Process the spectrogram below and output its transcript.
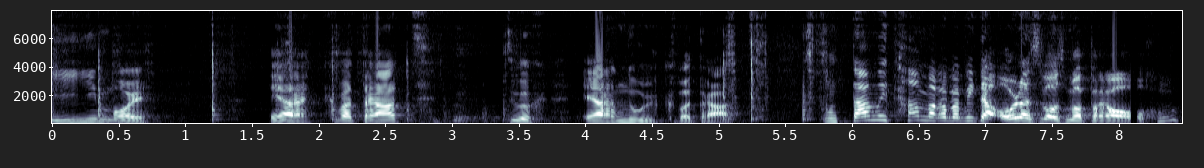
I mal R Quadrat durch R0 Quadrat. Und damit haben wir aber wieder alles, was wir brauchen,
